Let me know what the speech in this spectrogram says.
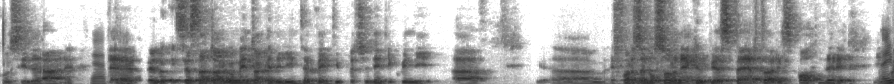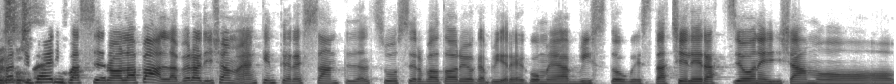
considerare. Certo. Eh, credo che sia stato argomento anche degli interventi precedenti, quindi uh, Uh, e forse non sono neanche il più esperto a rispondere in e infatti poi ripasserò la palla però diciamo è anche interessante dal suo osservatorio capire come ha visto questa accelerazione diciamo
